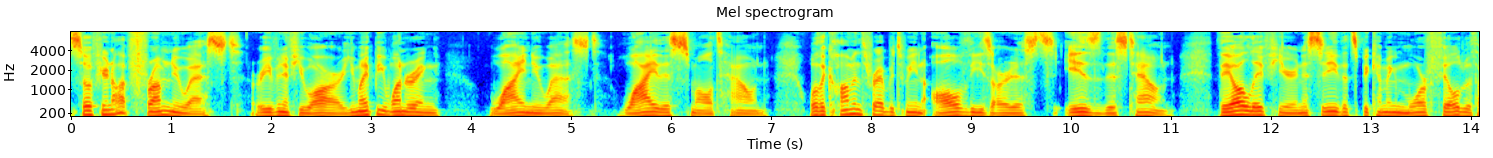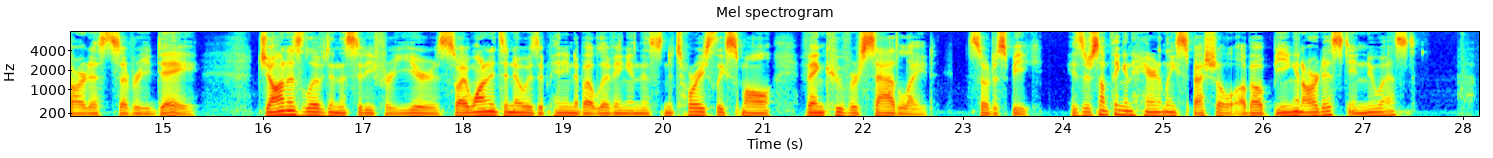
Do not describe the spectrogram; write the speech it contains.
So if you're not from New West, or even if you are, you might be wondering why New West? Why this small town? Well, the common thread between all of these artists is this town. They all live here in a city that's becoming more filled with artists every day. John has lived in the city for years, so I wanted to know his opinion about living in this notoriously small Vancouver satellite, so to speak. Is there something inherently special about being an artist in New West?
